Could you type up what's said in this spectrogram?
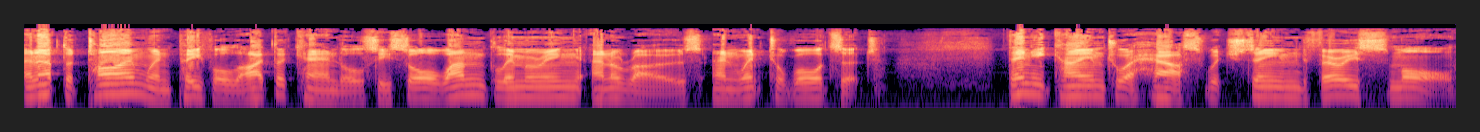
And at the time when people light the candles, he saw one glimmering and arose, and went towards it. Then he came to a house which seemed very small,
